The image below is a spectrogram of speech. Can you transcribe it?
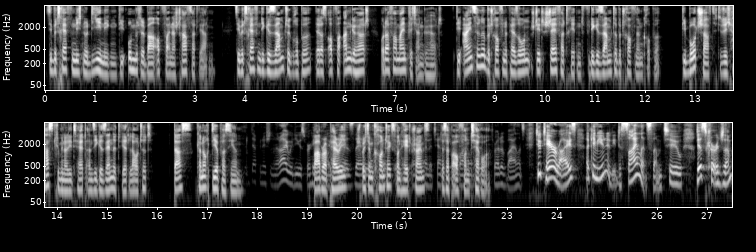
Sie betreffen nicht nur diejenigen, die unmittelbar Opfer einer Straftat werden. Sie betreffen die gesamte Gruppe, der das Opfer angehört oder vermeintlich angehört. Die einzelne betroffene Person steht stellvertretend für die gesamte Betroffenengruppe. Die Botschaft, die durch Hasskriminalität an sie gesendet wird, lautet, das kann auch dir passieren. Barbara Perry spricht im Kontext von Hate Crimes deshalb auch von Terror. To terrorize a community, to silence them, to discourage them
